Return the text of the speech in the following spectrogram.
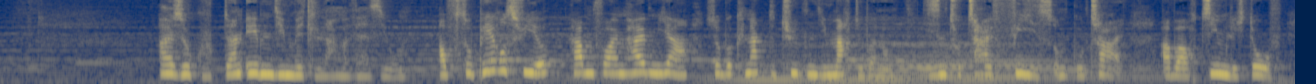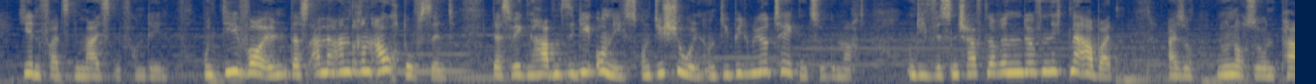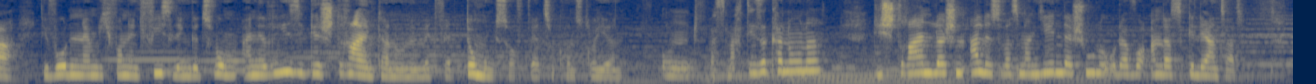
Also gut, dann eben die mittellange Version. Auf Superos 4 haben vor einem halben Jahr so beknackte Typen die Macht übernommen. Die sind total fies und brutal, aber auch ziemlich doof. Jedenfalls die meisten von denen. Und die wollen, dass alle anderen auch doof sind. Deswegen haben sie die Unis und die Schulen und die Bibliotheken zugemacht. Und die Wissenschaftlerinnen dürfen nicht mehr arbeiten. Also nur noch so ein paar. Die wurden nämlich von den Fieslingen gezwungen, eine riesige Strahlenkanone mit Verdummungssoftware zu konstruieren. Und was macht diese Kanone? Die Strahlen löschen alles, was man je in der Schule oder woanders gelernt hat.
